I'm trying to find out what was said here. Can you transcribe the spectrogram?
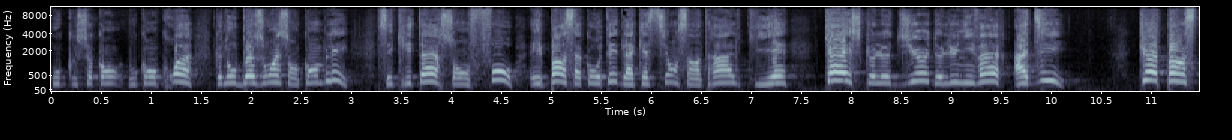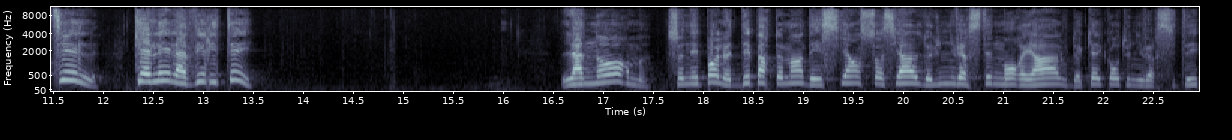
ou qu'on croit que nos besoins sont comblés. Ces critères sont faux et passent à côté de la question centrale qui est qu'est-ce que le Dieu de l'univers a dit? Que pense-t-il? Quelle est la vérité? La norme, ce n'est pas le département des sciences sociales de l'Université de Montréal ou de quelque autre université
